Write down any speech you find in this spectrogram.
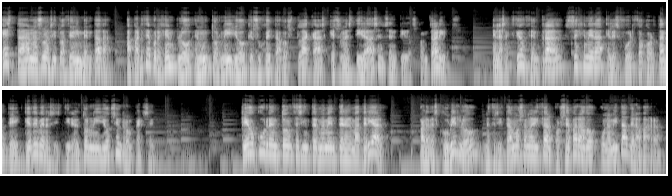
Esta no es una situación inventada. Aparece, por ejemplo, en un tornillo que sujeta dos placas que son estiradas en sentidos contrarios. En la sección central se genera el esfuerzo cortante que debe resistir el tornillo sin romperse. ¿Qué ocurre entonces internamente en el material? Para descubrirlo, necesitamos analizar por separado una mitad de la barra.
